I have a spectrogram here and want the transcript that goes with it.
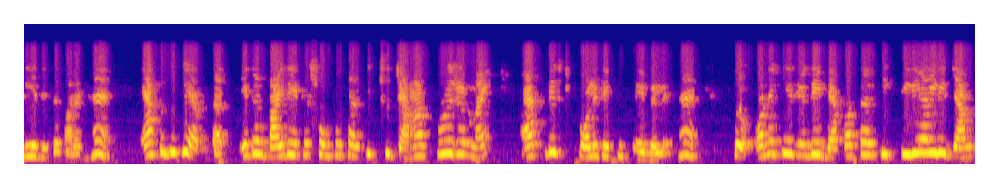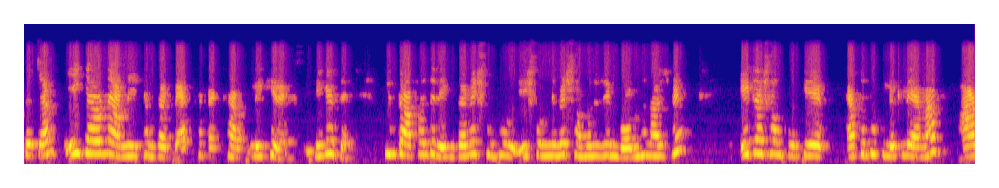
দিয়ে দিতে পারেন হ্যাঁ? এতটুকু অ্যান্সার এটার বাইরে এটা সম্পর্কে আর কিছু জানার প্রয়োজন নাই অ্যাটলিস্ট পলিটেকনিক লেভেলে হ্যাঁ? তো অনেকে যদি ব্যাপারটা আর কি ক্লিয়ারলি জানতে চান, এই কারণে আমি এখানকার ব্যাখ্যা ট্যাখ্যা লিখে রাখছি, ঠিক আছে? কিন্তু আপনাদের এক্সামে শুধু এই সন্নিবেশ সমযোজীন বন্ধন আসবে, এটা সম্পর্কে এতটুকু লিখলে এনাফ আর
